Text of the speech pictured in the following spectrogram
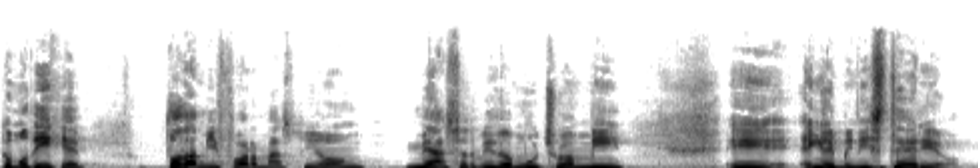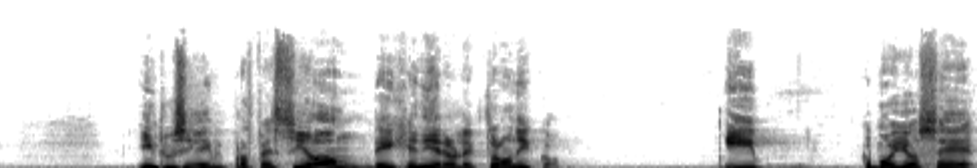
Como dije, toda mi formación me ha servido mucho a mí eh, en el ministerio, inclusive en mi profesión de ingeniero electrónico. Y como yo sé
